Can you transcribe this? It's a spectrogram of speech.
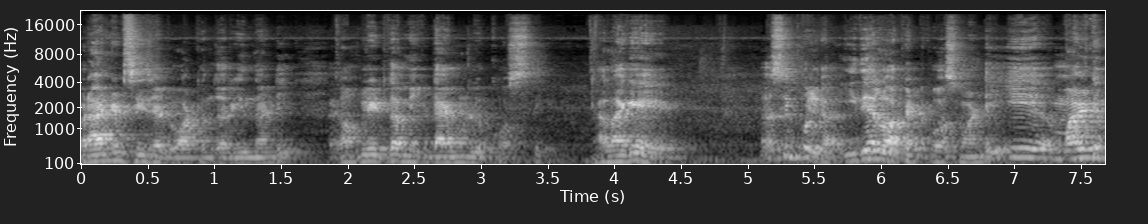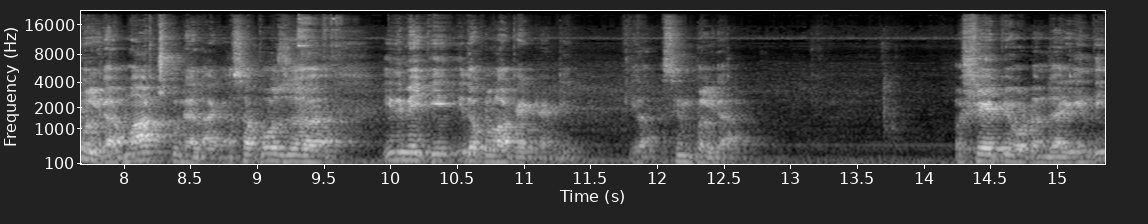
బ్రాండెడ్ సీజెడ్ వాడటం జరిగిందండి. కంప్లీట్గా మీకు డైమండ్ లుక్ వస్తుంది. అలాగే సింపుల్గా ఇదే లాకెట్ కోసం అండి ఈ మల్టిపుల్గా మార్చుకునేలాగా సపోజ్ ఇది మీకు ఇది ఒక లాకెట్ అండి. ఇలా సింపుల్గా షేప్ ఇవ్వడం జరిగింది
